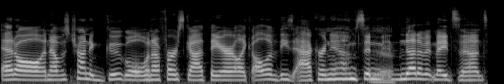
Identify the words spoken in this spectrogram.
at all. And I was trying to Google when I first got there, like all of these acronyms, and Yeah. none of it made sense.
